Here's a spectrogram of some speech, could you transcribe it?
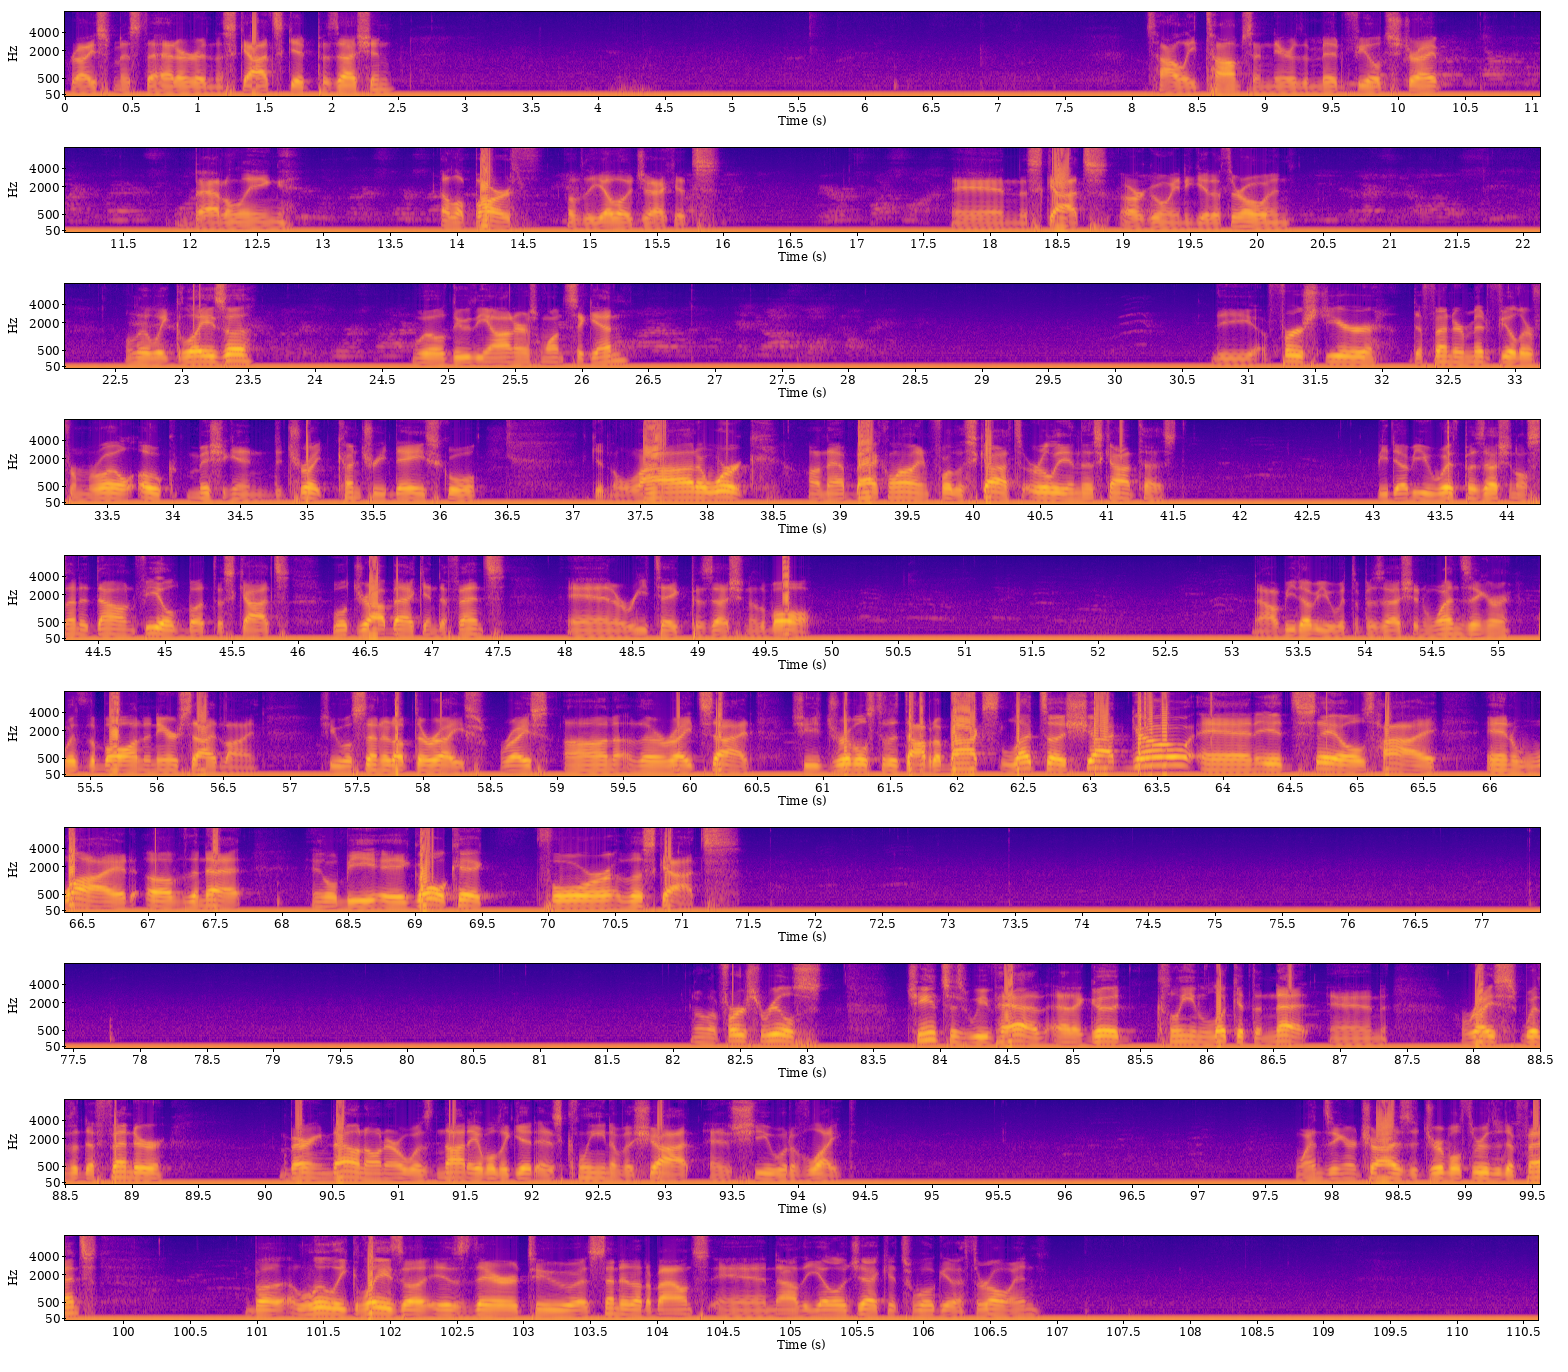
Rice missed the header, and the Scots get possession. It's Holly Thompson near the midfield stripe, battling Ella Barth of the Yellow Jackets. And the Scots are going to get a throw in. Lily Glaza will do the honors once again. the first year defender midfielder from Royal Oak, Michigan, Detroit Country Day School. Getting a lot of work on that back line for the Scots early in this contest. BW with possession will send it downfield, but the Scots will drop back in defense and retake possession of the ball. Now BW with the possession. Wenzinger with the ball on the near sideline. She will send it up to Rice. Rice on the right side. She dribbles to the top of the box, lets a shot go, and it sails high and wide of the net. It will be a goal kick for the Scots. Well, the first real chances we've had at a good, clean look at the net. And Rice, with a defender bearing down on her, was not able to get as clean of a shot as she would have liked. Wenzinger tries to dribble through the defense, but Lily Glaza is there to uh, send it out of bounds, and now the Yellow Jackets will get a throw in.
